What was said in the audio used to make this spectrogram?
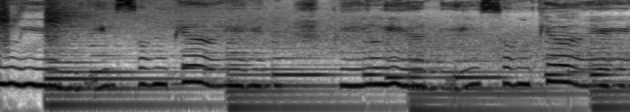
Pilihan ison piain Pilihan ison piain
